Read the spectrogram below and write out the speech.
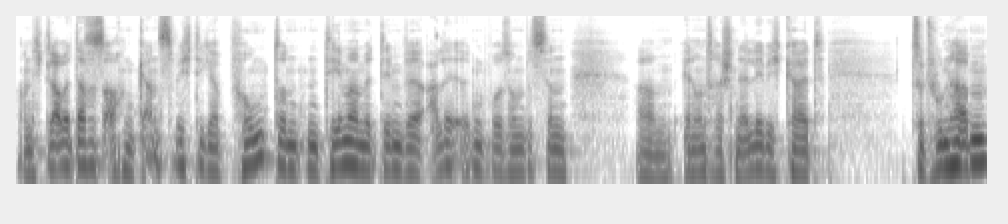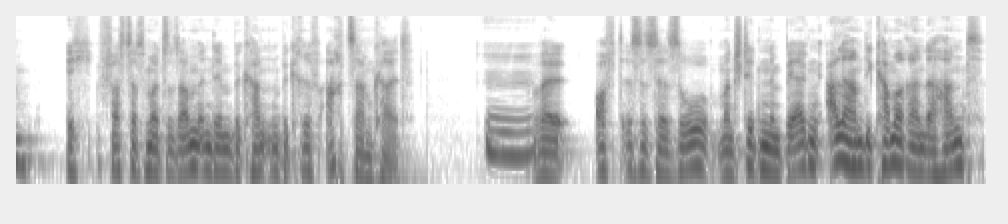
Und ich glaube, das ist auch ein ganz wichtiger Punkt und ein Thema, mit dem wir alle irgendwo so ein bisschen ähm, in unserer Schnelllebigkeit zu tun haben. Ich fasse das mal zusammen in dem bekannten Begriff Achtsamkeit. Mhm. Weil oft ist es ja so, man steht in den Bergen, alle haben die Kamera in der Hand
